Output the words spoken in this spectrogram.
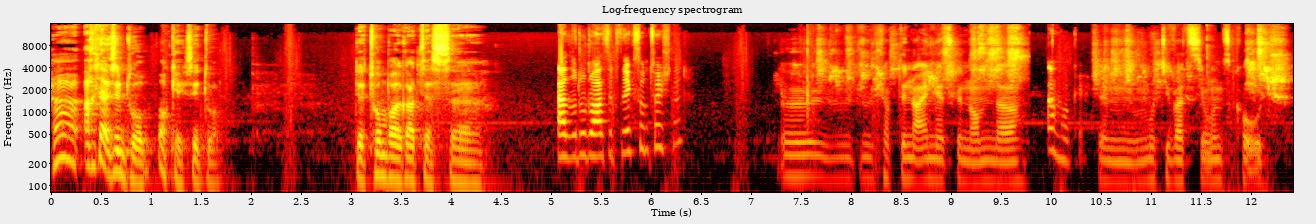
Ah, ach, da ist ein Turm. Okay, ich sehe Turm. Der Turm war gerade das. Äh, Also, du, du hast jetzt nichts zum Züchten? Äh, ich habe den einen jetzt genommen da. Ach, okay. Den Motivationscoach.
